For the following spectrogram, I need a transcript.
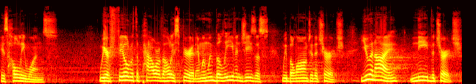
His holy ones. We are filled with the power of the Holy Spirit, and when we believe in Jesus, we belong to the church. You and I need the church.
